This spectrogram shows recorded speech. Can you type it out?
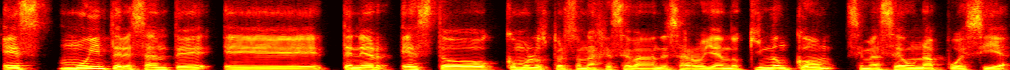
es muy interesante eh, tener esto, cómo los personajes se van desarrollando. Kingdom Come se me hace una poesía.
